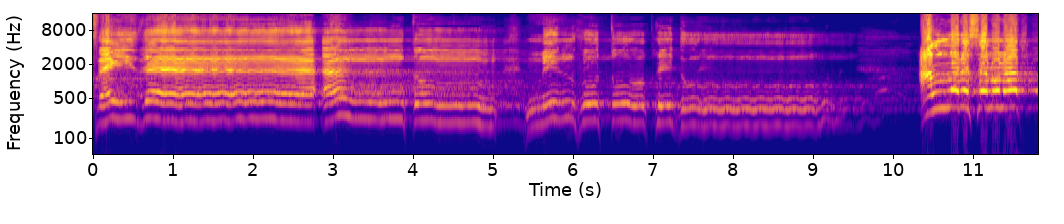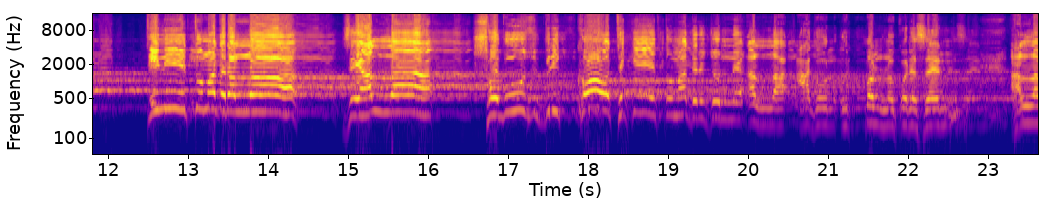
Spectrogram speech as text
فإذا أنتم منه توقدون আল্লাহ রেসানো না তিনি তোমাদের আল্লাহ যে আল্লাহ সবুজ বৃক্ষ থেকে তোমাদের জন্য আল্লাহ আগুন উৎপন্ন করেছেন। আল্লাহ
